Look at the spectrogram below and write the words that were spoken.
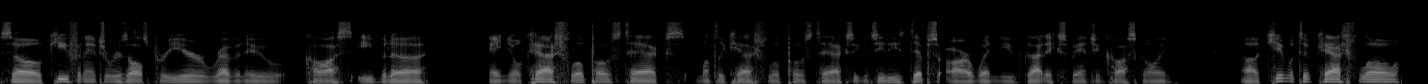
So key financial results per year, revenue, costs, EBITDA, annual cash flow post-tax, monthly cash flow post-tax. You can see these dips are when you've got expansion costs going. Uh, cumulative cash flow,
